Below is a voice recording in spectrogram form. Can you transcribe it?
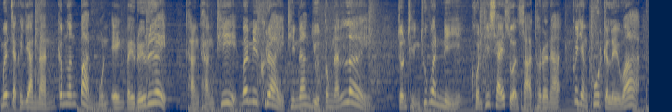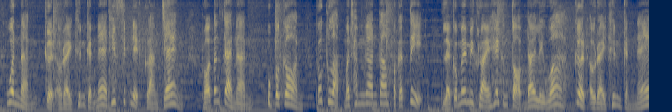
เมื่อจักรยานนั้นกำลังปั่นหมุนเองไปเรื่อยๆ ทั้งทั้งๆที่ไม่มีใครที่นั่งอยู่ตรงนั้นเลย จนถึงทุกวันนี้คนที่ใช้สวนสาธารณะก็ยังพูดกันเลยว่า วันนั้นเกิดอะไรขึ้นกันแน่ที่ฟิตเนสกลางแจ้ง เพราะตั้งแต่นั้นอุปกรณ์ก็กลับมาทำงานตามปกติ และก็ไม่มีใครให้คำตอบได้เลยว่าเกิดอะไรขึ้นกันแน่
